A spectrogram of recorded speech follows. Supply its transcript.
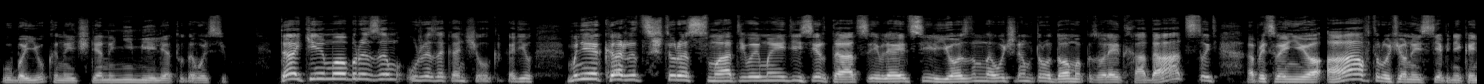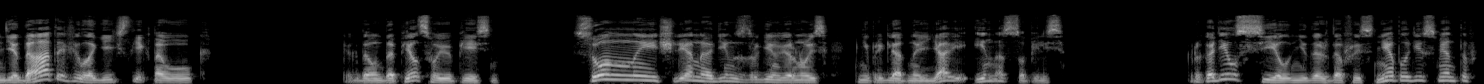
убаюканные члены немели от удовольствия. Таким образом, уже заканчивал крокодил, мне кажется, что рассматриваемая диссертация является серьезным научным трудом и позволяет ходатайствовать о присвоении ее автору ученой степени кандидата филологических наук. Когда он допел свою песнь, сонные члены один с другим вернулись к неприглядной яви и насопились. Крокодил сел, не дождавшись ни аплодисментов,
